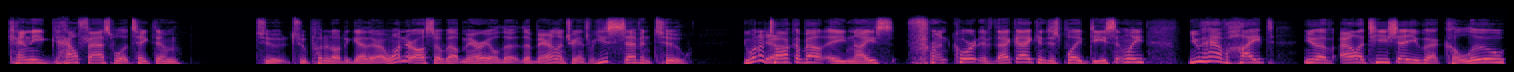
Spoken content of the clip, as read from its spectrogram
can he? How fast will it take them to to put it all together? I wonder also about Marial, the the Maryland transfer. He's seven two. You want to Yeah. talk about a nice front court? If that guy can just play decently, you have height. You have Alatishe. You got Calloo.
